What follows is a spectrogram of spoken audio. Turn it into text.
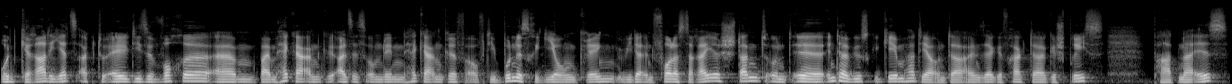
und gerade jetzt aktuell diese Woche ähm, beim Hackerangriff, als es um den Hackerangriff auf die Bundesregierung ging, wieder in vorderster Reihe stand und äh, Interviews gegeben hat, ja, und da ein sehr gefragter Gesprächspartner ist,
